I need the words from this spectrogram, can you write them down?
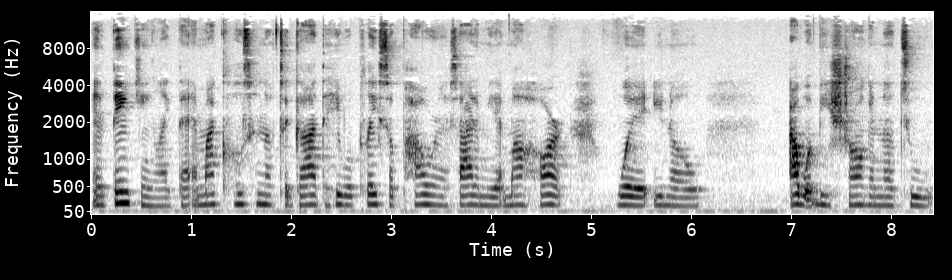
and thinking like that am i close enough to god that he would place a power inside of me that my heart would you know i would be strong enough to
